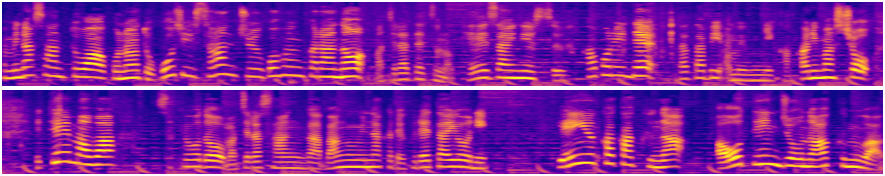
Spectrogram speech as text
皆さんとはこの後5時35分からの町田鉄の経済ニュース深掘りで再びお耳にかかりましょう。テーマは先ほど町田さんが番組の中で触れたように原油価格が青天井の悪夢は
